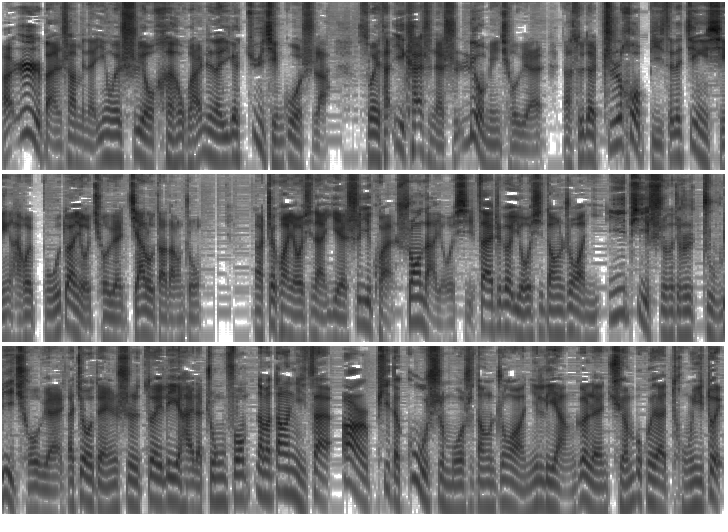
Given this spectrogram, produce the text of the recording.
而日版上面呢，因为是有很完整的一个剧情故事啊，所以它一开始呢是六名球员。那随着之后比赛的进行，还会不断有球员加入到当中。那这款游戏呢，也是一款双打游戏。在这个游戏当中啊，你一 P 使用的就是主力球员，那就等于是最厉害的中锋。那么当你在二 P 的故事模式当中啊，你两个人全部会在同一队。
